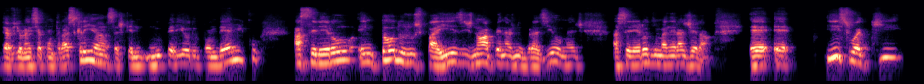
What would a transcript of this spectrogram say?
da violência contra as crianças, que no período pandêmico acelerou em todos os países, não apenas no Brasil, mas acelerou de maneira geral. É, é, isso aqui,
